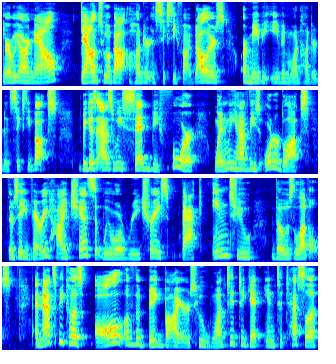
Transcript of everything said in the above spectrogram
where we are now down to about $165 or maybe even 160 bucks. Because as we said before, when we have these order blocks, there's a very high chance that we will retrace back into those levels. And that's because all of the big buyers who wanted to get into Tesla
